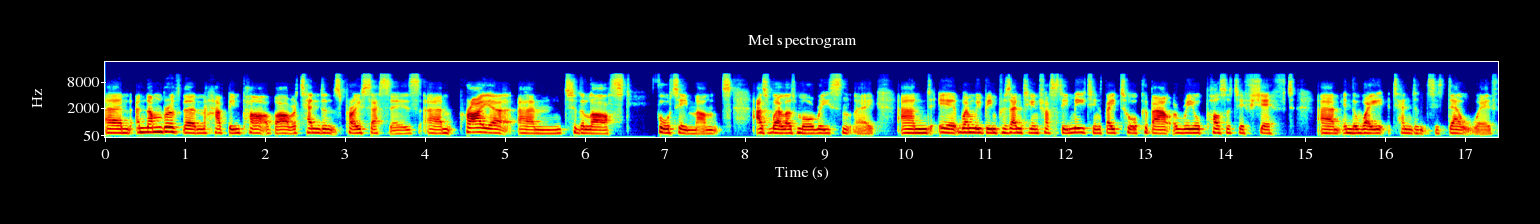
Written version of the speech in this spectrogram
Um, a number of them have been part of our attendance processes um, prior um, to the last 14 months, as well as more recently. And it, when we've been presenting in trustee meetings, they talk about a real positive shift um, in the way attendance is dealt with.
